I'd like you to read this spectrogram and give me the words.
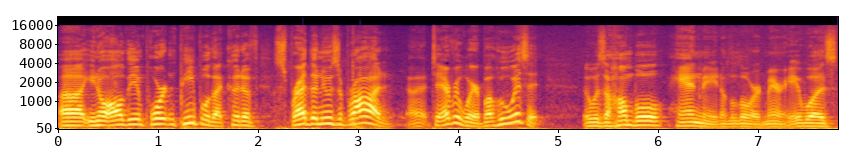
uh, you know, all the important people that could have spread the news abroad uh, to everywhere. But who is it? It was a humble handmaid of the Lord, Mary. It was,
